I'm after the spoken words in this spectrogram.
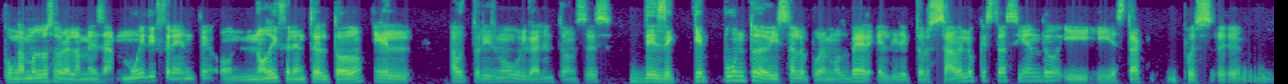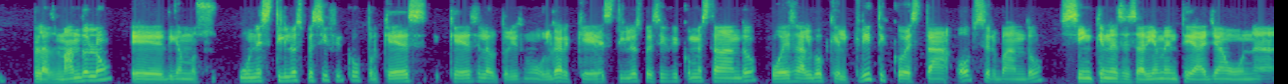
pongámoslo sobre la mesa, muy diferente o no diferente del todo, el autorismo vulgar, entonces, ¿desde qué punto de vista lo podemos ver? El director sabe lo que está haciendo y, está, pues, eh, plasmándolo, eh, digamos, un estilo específico, ¿por qué es, qué es el autorismo vulgar? ¿Qué estilo específico me está dando? ¿O es algo que el crítico está observando sin que necesariamente haya una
